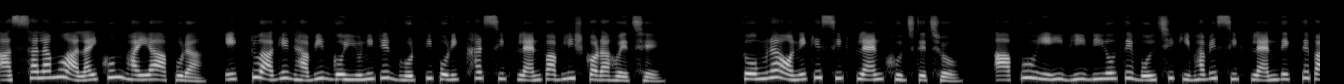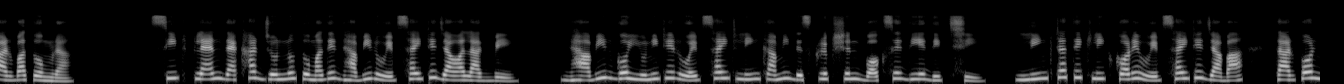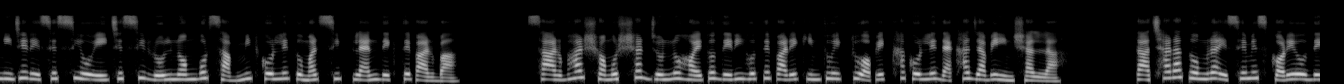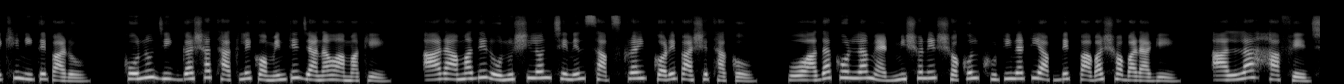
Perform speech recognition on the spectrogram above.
আসসালামু আলাইকুম ভাইয়া আপুরা। একটু আগে ঢাবির গো ইউনিটের ভর্তি পরীক্ষার সিট প্ল্যান পাবলিশ করা হয়েছে। তোমরা অনেকে সিট প্ল্যান খুঁজতেছ। আপু এই ভিডিওতে বলছি কীভাবে সিট প্ল্যান দেখতে পারবা তোমরা। সিট প্ল্যান দেখার জন্য তোমাদের ঢাবির ওয়েবসাইটে যাওয়া লাগবে। ঢাবির গো ইউনিটের ওয়েবসাইট লিংক আমি ডিসক্রিপশন বক্সে দিয়ে দিচ্ছি। লিঙ্কটাতে ক্লিক করে ওয়েবসাইটে যাবা। তারপর নিজের এসএসসি ও এইচএসসির রোল নম্বর সাবমিট করলে তোমার সিট প্ল্যান দেখতে পারবা। সার্ভার সমস্যার জন্য হয়তো দেরি হতে পারে কিন্তু একটু অপেক্ষা করলে দেখা যাবে ইনশাল্লাহ। তাছাড়া তোমরা এসএমএস করেও দেখে নিতে পারো। কোনো জিজ্ঞাসা থাকলে কমেন্টে জানাও আমাকে। আর আমাদের অনুশীলন চ্যানেল সাবস্ক্রাইব করে পাশে থাকো। ও আদা করলাম অ্যাডমিশনের সকল খুঁটিনাটি আপডেট পাবা সবার আগে। আল্লাহ হাফেজ।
